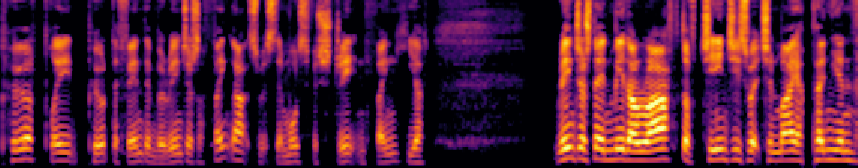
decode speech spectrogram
poor play, poor defending by Rangers. I think that's what's the most frustrating thing here. Rangers then made a raft of changes, which, in my opinion,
